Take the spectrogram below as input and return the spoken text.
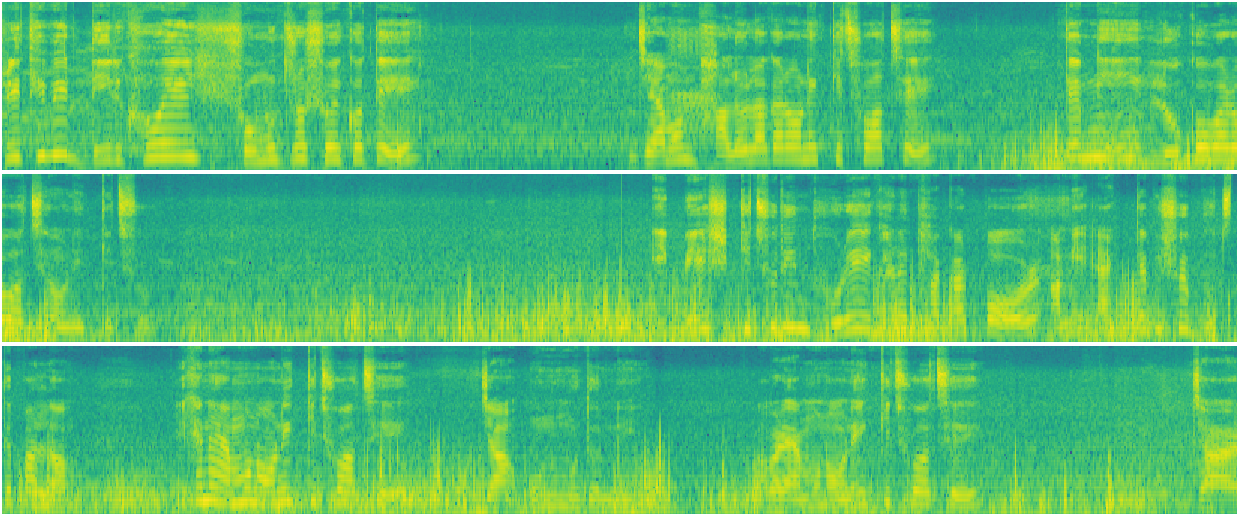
পৃথিবীর দীর্ঘ এই সমুদ্র সৈকতে যেমন ভালো লাগার অনেক কিছু আছে, তেমনি লুকোবারও আছে অনেক কিছু। এই বেশ কিছুদিন ধরে এখানে থাকার পর আমি একটা বিষয় বুঝতে পারলাম, এখানে এমন অনেক কিছু আছে যা অনুমোদন নেই। আবার এমন অনেক কিছু আছে যার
